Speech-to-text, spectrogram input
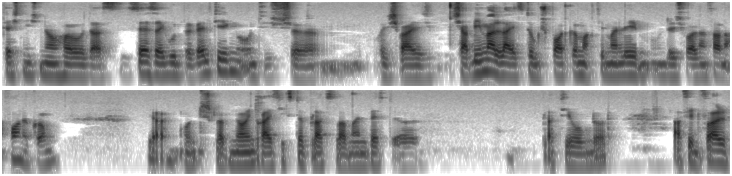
technischen Know-how das sehr, sehr gut bewältigen und ich, äh, ich, war, ich, ich habe immer Leistungssport gemacht in meinem Leben und ich wollte einfach nach vorne kommen. Ja, und ich glaube, 39. Platz war meine beste Platzierung dort. Auf jeden Fall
